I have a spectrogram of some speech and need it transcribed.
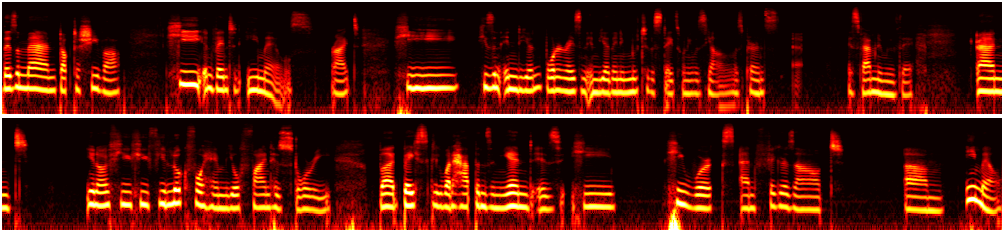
there's a man, Dr. Shiva, he invented emails, right? He he's an Indian, born and raised in India. Then he moved to the states when he was young. His parents, uh, his family moved there, and you know if you if you, if you look for him, you'll find his story. But basically, what happens in the end is he he works and figures out um, email,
